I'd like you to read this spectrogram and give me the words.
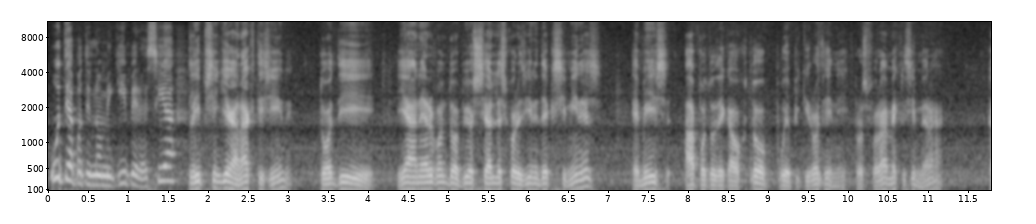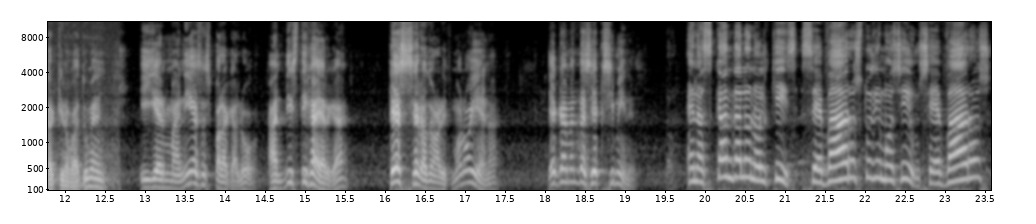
ούτε από την νομική υπηρεσία. Λήψη και ανάκτηση το ότι για ένα έργο το οποίο σε άλλες χώρες γίνεται 6 μήνες Εμείς από το 18 που επικυρώθηκε η προσφορά μέχρι σήμερα καρκινοβατούμε. Η Γερμανία σας παρακαλώ, αντίστοιχα έργα, τέσσερα των αριθμών, όχι ένα, έκαμε τα σε έξι μήνες. Ένα σκάνδαλο ολκής σε βάρος του δημοσίου, σε βάρος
